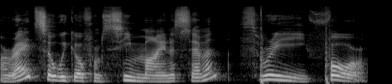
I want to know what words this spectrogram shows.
Alright, so we go from C minus 7, 3, 4,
